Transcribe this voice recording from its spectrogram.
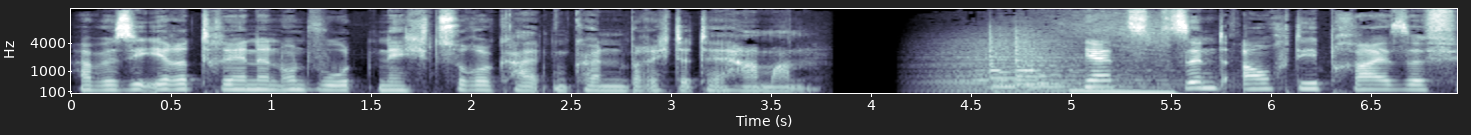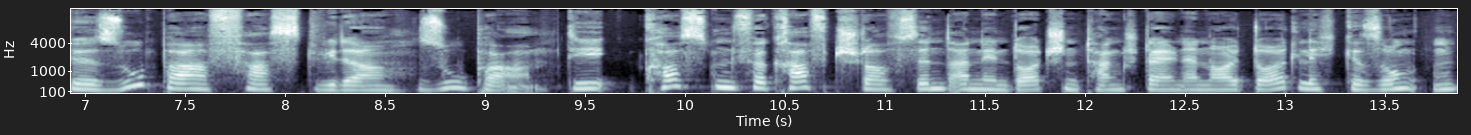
habe sie ihre Tränen und Wut nicht zurückhalten können, berichtete Hermann. Jetzt sind auch die Preise für Super fast wieder super. Die Kosten für Kraftstoff sind an den deutschen Tankstellen erneut deutlich gesunken.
